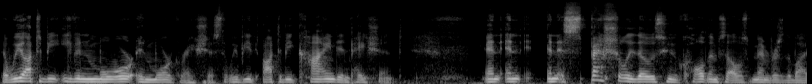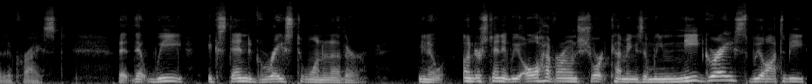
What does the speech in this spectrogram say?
that we ought to be even more and more gracious, that we be, ought to be kind and patient. And, and, and especially those who call themselves members of the body of Christ, that, that we extend grace to one another you know, understanding we all have our own shortcomings and we need grace, we ought to be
